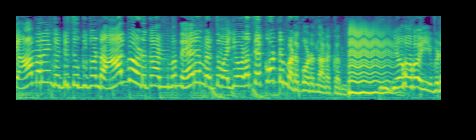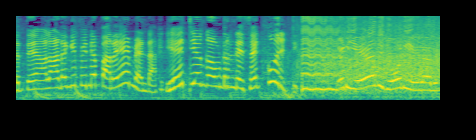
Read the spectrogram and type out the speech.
ക്യാമറയും കെട്ടി തൂക്കിക്കൊണ്ട് ആൽബം എടുക്കാൻ നേരം വെടുത്ത് വയ്യോളം തെക്കോട്ടും വടക്കോട്ടും നടക്കുന്നു. അയ്യോ ഇവിടുത്തെ ആളാണെങ്കിൽ പിന്നെ പറയാൻ വേണ്ട. എ ടി എം കൗണ്ടറിന്റെ സെക്യൂരിറ്റി. എടി ഏത് ജോലി ചെയ്താലും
